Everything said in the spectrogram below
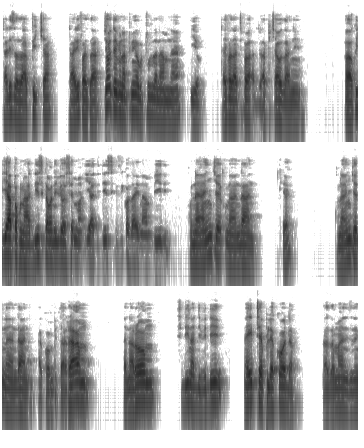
taarifa za picha, taarifa za zote vinatumika kutunza namna hiyo, taarifa za za picha au za nini. Uh, kija hapa kuna hard disk kama nilivyosema, hii hard disk ziko za aina mbili, kuna ya nje, kuna ya ndani. Kuna nje na ya ndani ya kompyuta, RAM na ROM, CD na DVD na hii tape recorder za zamani zingine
